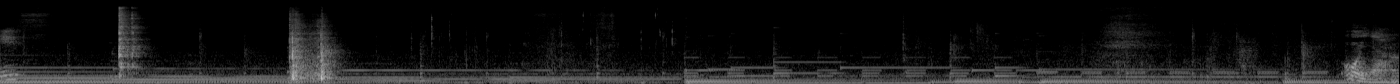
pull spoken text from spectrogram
です。多いな。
